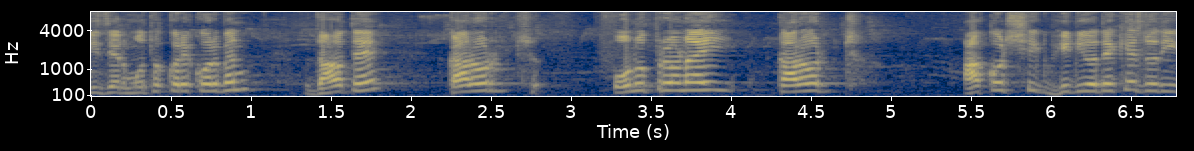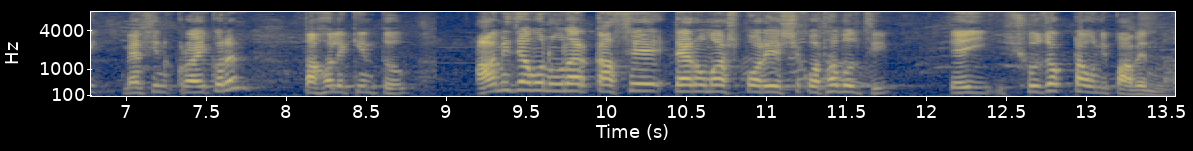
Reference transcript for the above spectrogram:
নিজের মতো করে করবেন যাতে কারোর অনুপ্রেরণায়, কারোর আকস্মিক ভিডিও দেখে যদি মেশিন ক্রয় করেন, তাহলে কিন্তু আমি যেমন ওনার কাছে তেরো মাস পরে এসে কথা বলছি, এই সুযোগটা উনি পাবেন না,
